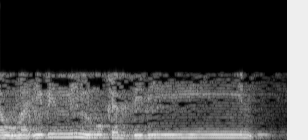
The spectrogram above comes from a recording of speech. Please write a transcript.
يَوْمَئِذٍ لِلْمُكَذِّبِينَ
